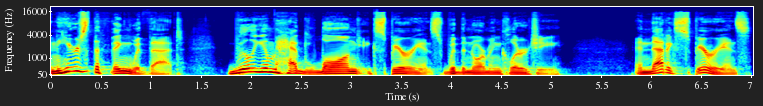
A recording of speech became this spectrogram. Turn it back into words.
And here's the thing with that William had long experience with the Norman clergy, and that experience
